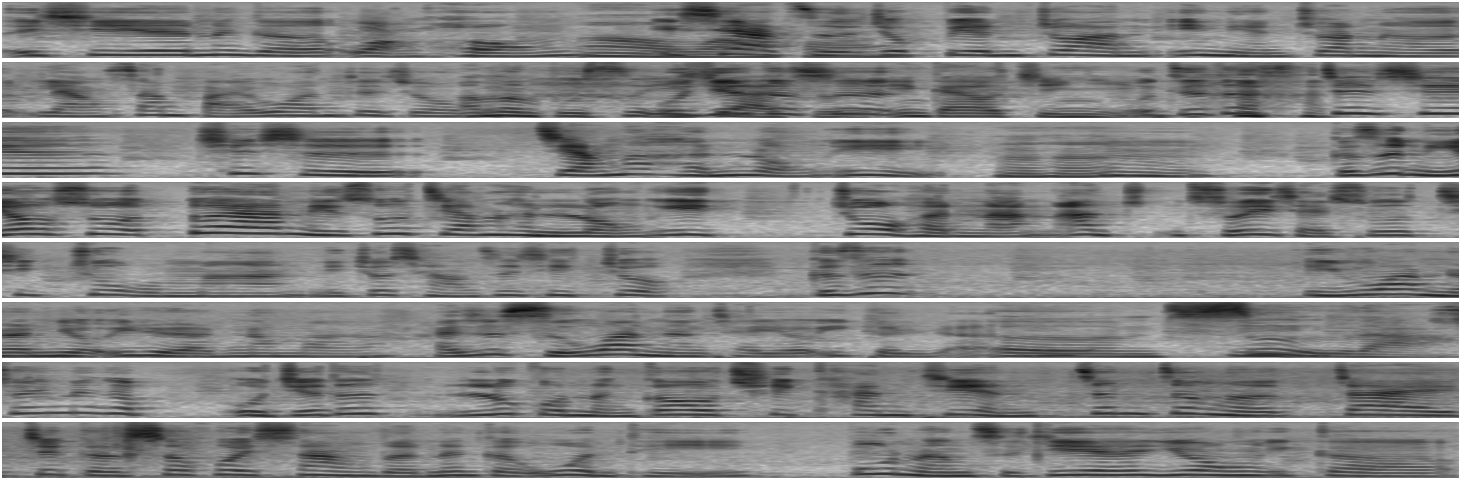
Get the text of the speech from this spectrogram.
一些那个网红，嗯一下子就边赚一年赚了两三百万这种。他们不是一我觉下得是子应该要经营。我，觉得这些确实讲的很容易，嗯哼，嗯，可是你要说，对啊，你说讲很容易，做很难，那、所以才说去做嘛，你就尝试去做。可是一万人有一人了吗？还是十万人才有一个人？嗯，是啦。所以那个，我觉得如果能够去看见真正的在这个社会上的那个问题，不能直接用一个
